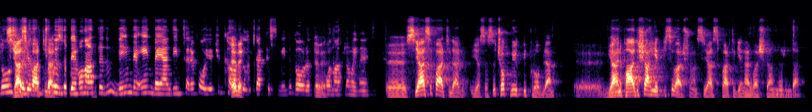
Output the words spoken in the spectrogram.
Doğru Siyasi söylüyorsun. partiler- Çok özür dilerim. Onu atladım. Benim de en beğendiğim tarafı o yükün Evet. kaldırılacak kısmıydı. Doğru. Evet. Onu atlamayın. Evet. Ee, siyasi partiler yasası çok büyük bir problem. Ee, yani padişah yetkisi var şu an siyasi parti genel başkanlarında.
